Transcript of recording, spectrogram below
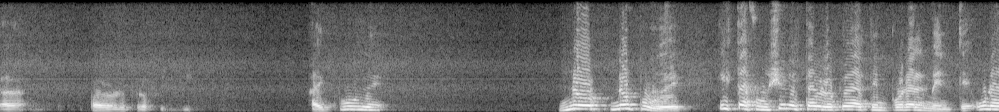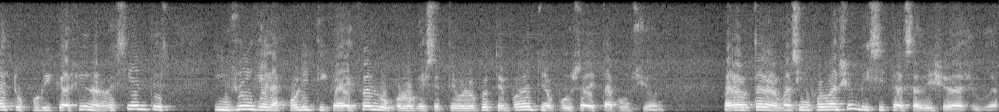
a Pablo Luis Profili. Ahí pude. No, no pude. Esta función está bloqueada temporalmente. Una de tus publicaciones recientes infringe las políticas de Facebook por lo que se te bloqueó temporalmente y no puede usar esta función. Para obtener más información visita el servicio de ayuda.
